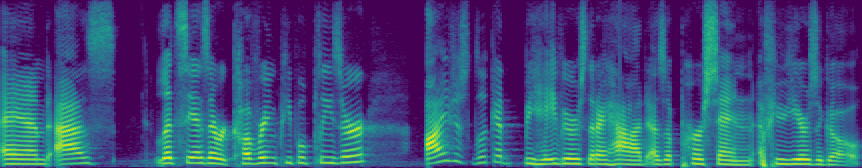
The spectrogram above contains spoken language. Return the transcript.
And as let's say as a recovering people pleaser i just look at behaviors that i had as a person a few years ago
